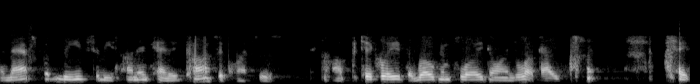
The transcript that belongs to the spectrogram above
And that's what leads to these unintended consequences, uh, particularly the rogue employee going, look, I, I,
